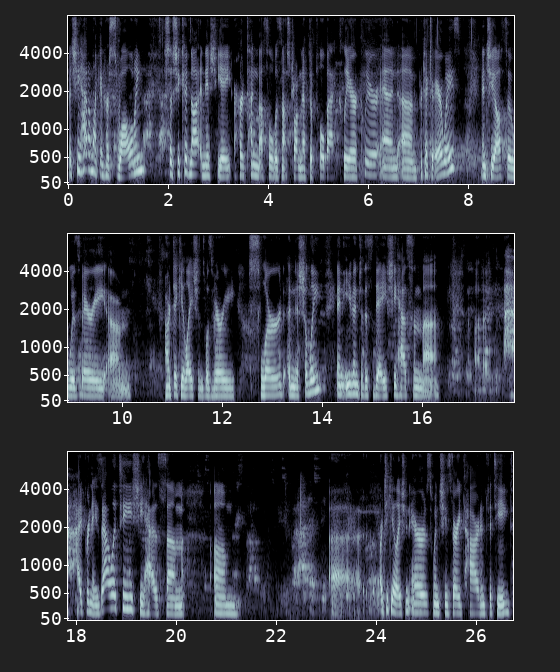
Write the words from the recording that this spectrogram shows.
but she had them like in her swallowing, so she could not initiate. Her tongue muscle was not strong enough to pull back clear, clear, and um, protect her airways. And she also was very um, articulations was very slurred initially, and even to this day, she has some uh, hypernasality. She has some um, uh, articulation errors when she's very tired and fatigued,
